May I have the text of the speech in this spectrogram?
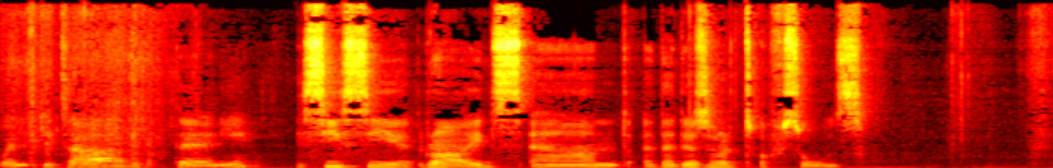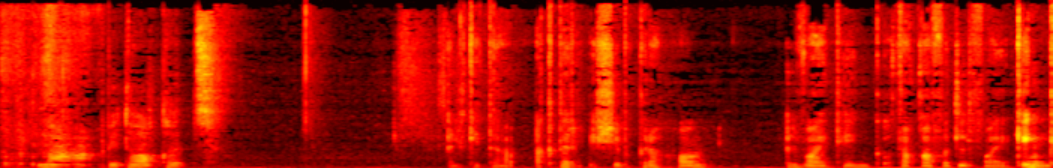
والكتاب الثاني Sisi Rides and the Desert of Souls. مع بطاقة الكتاب. أكثر إشي بكرههم الفايكنج وثقافة الفايكنج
